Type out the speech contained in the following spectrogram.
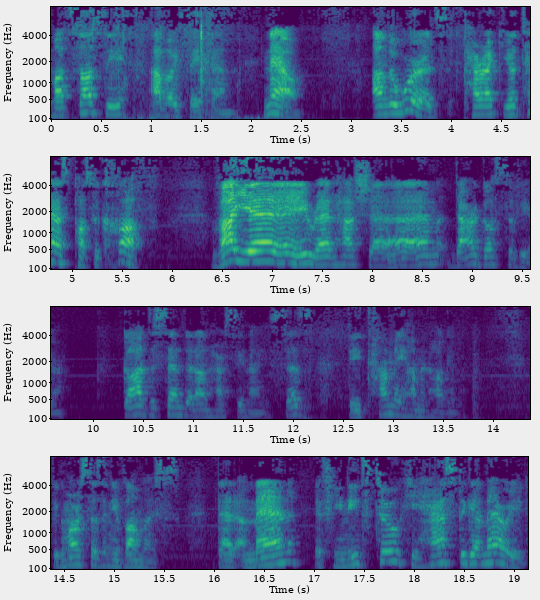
Matzasi Avoisechem. Now, on the words Parak Yotes Pasuk Chaf. Vayered Hashem Dargo Severe. God descended on Har Sinai. Says the Tamei Haminhagim. The Gemara says in Yavamas that a man, if he needs to, he has to get married.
